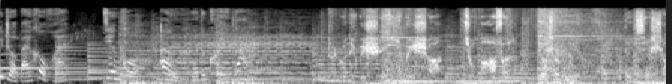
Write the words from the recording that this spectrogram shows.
医者白鹤怀，见过暗河的魁大人。但若那位神医被杀，就麻烦了。要杀姑娘，得先杀。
